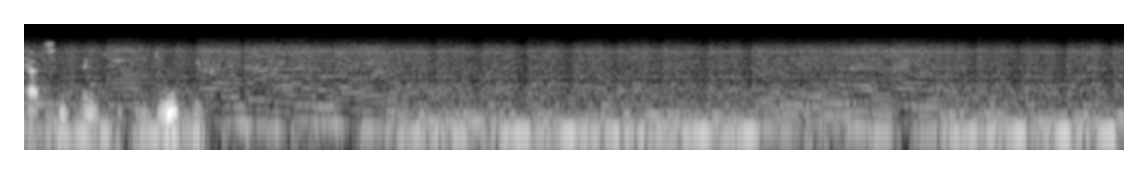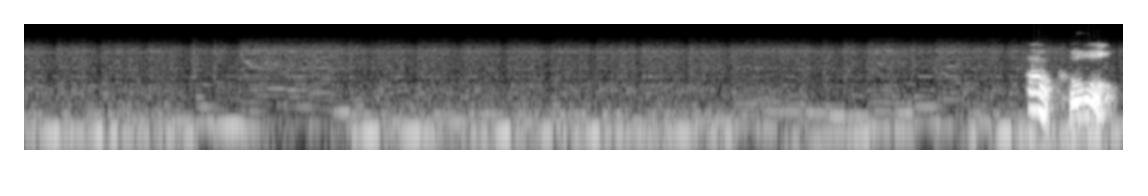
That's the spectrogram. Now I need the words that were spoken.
have some things you can do here. Oh, cool.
